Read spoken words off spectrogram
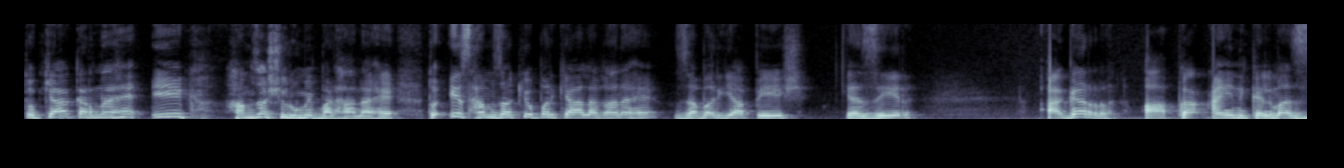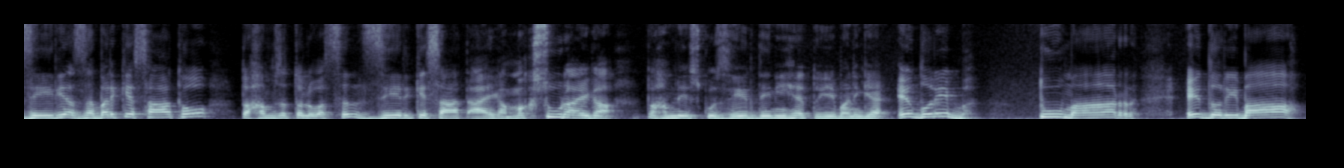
तो क्या करना है? एक हमजा शुरू में बढ़ाना है। तो इस हमजा के ऊपर क्या लगाना है? ज़बर या पेश या जेर? अगर आपका आइन कलमा जेर या जबर के साथ हो तो हमजतुल वसल जेर के साथ आएगा, मकसूर आएगा। तो हमने इसको जेर देनी है तो ये बन गया, इदरिब, तू मार, इदरिबा,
